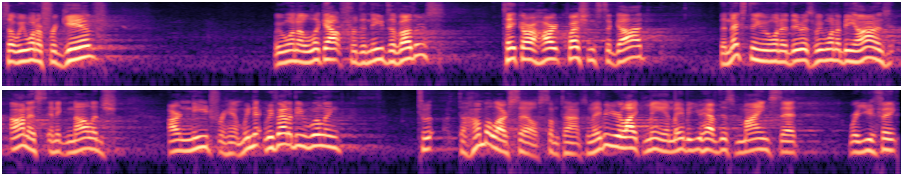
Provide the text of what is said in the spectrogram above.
So we want to forgive. We want to look out for the needs of others, take our hard questions to God. The next thing we want to do is we want to be honest, honest and acknowledge our need for Him. We, have got to be willing to, to humble ourselves sometimes. Maybe you're like me, and maybe you have this mindset where you think,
